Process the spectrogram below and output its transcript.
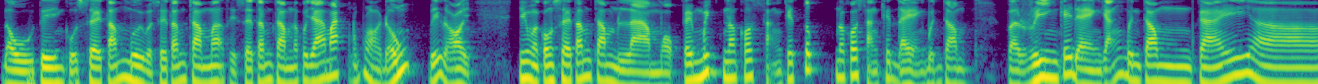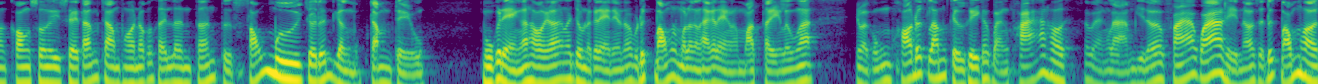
đầu tiên của C80 và C800 á, thì C800 nó có giá mắc đúng rồi đúng biết rồi nhưng mà con C800 là một cái mic nó có sẵn cái túp nó có sẵn cái đèn bên trong và riêng cái đèn gắn bên trong cái uh, con Sony C800 thôi nó có thể lên đến từ 60 cho đến gần 100 triệu. Mua cái đèn đó thôi á nói chung là cái đèn này nó đứt bóng mà lần thay cái đèn là mệt tiền luôn á. Nhưng mà cũng khó đứt lắm trừ khi các bạn phá thôi. Các bạn làm gì đó phá quá thì nó sẽ đứt bóng thôi.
